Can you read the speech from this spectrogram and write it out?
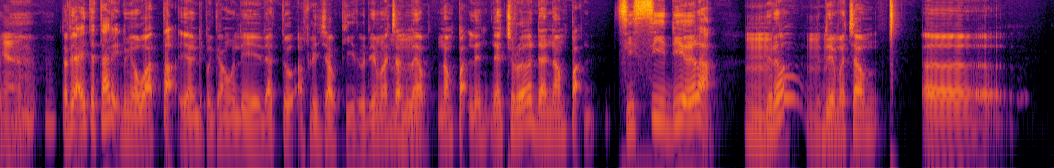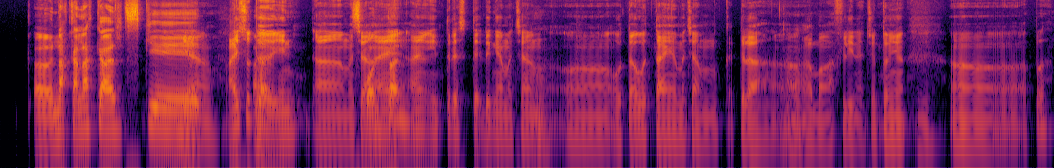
ya Tapi saya tertarik dengan watak yang dipegang oleh Datuk Afrin Syauqi tu. Dia macam hmm. nampak natural dan nampak sisi dia lah. Hmm. You know? Hmm. Dia macam uh, uh, nakal-nakal sikit. Yeah, I suka in, uh, macam Spontan. I, I'm interested dengan macam hmm. uh, otak-otak yang macam katalah uh, abang Aflin lah contohnya hmm. uh, apa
